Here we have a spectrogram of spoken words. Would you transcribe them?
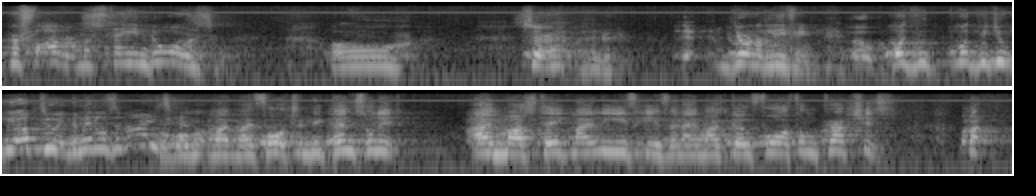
Her father must stay indoors. Oh, sir, you're not leaving. Uh, What would, what would you be up to in the middle of the night? Oh, my, my fortune depends on it. I must take my leave even I must go forth on crutches. But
